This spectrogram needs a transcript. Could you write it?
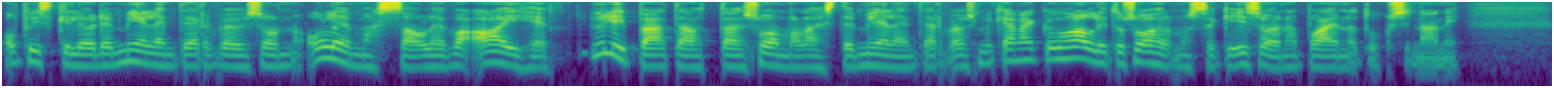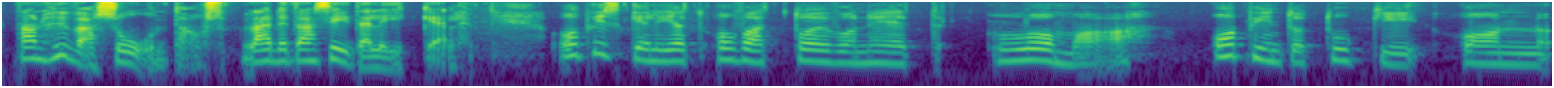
opiskelijoiden mielenterveys on olemassa oleva aihe, ylipäätään ottaen suomalaisten mielenterveys, mikä näkyy hallitusohjelmassakin isoina painotuksina, niin tämä on hyvä suuntaus. Lähdetään siitä liikkeelle. Opiskelijat ovat toivoneet lomaa. Opintotuki on,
